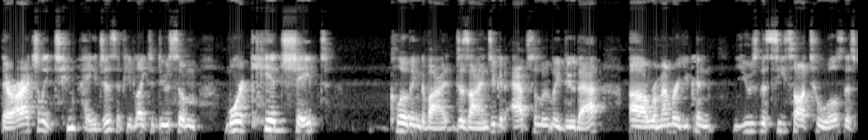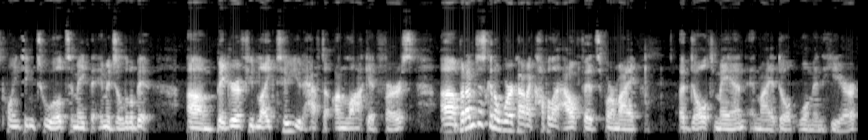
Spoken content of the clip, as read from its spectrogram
there are actually two pages. If you'd like to do some more kid-shaped clothing designs, you could absolutely do that. Uh, remember, you can use the Seesaw tools, this pointing tool, to make the image a little bit um, bigger if you'd like to. You'd have to unlock it first. Uh, but I'm just going to work on a couple of outfits for my adult man and my adult woman here.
